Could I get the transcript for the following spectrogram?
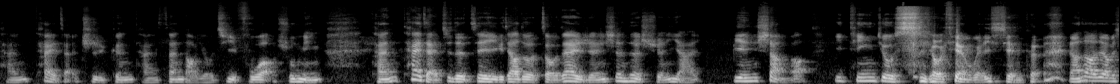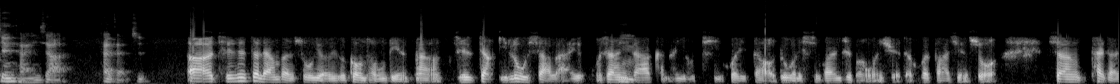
谈太宰治跟谈三岛由纪夫啊，书名谈太宰治的这一个叫做走在人生的悬崖边上啊，一听就是有点危险的。杨照要不先谈一下太宰治？呃，其实这两本书有一个共同点，啊其实这样一路下来，我相信大家可能有体会到，嗯、如果你喜欢日本文学的，会发现说，像太宰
